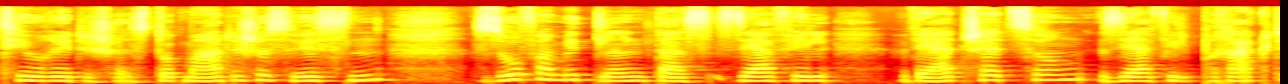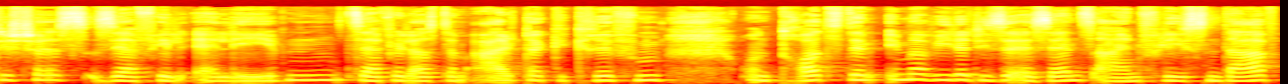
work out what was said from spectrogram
theoretisches, dogmatisches Wissen so vermitteln, dass sehr viel Wertschätzung, sehr viel Praktisches, sehr viel Erleben, sehr viel aus dem Alltag gegriffen und trotzdem immer wieder diese Essenz einfließen darf.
